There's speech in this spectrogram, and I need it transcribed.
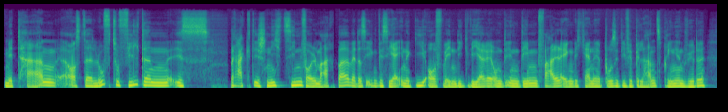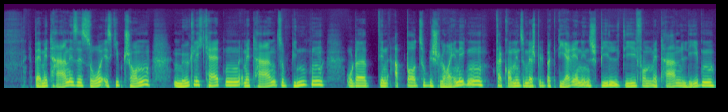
Methan aus der Luft zu filtern, ist praktisch nicht sinnvoll machbar, weil das irgendwie sehr energieaufwendig wäre und in dem Fall eigentlich keine positive Bilanz bringen würde. Bei Methan ist es so, es gibt schon Möglichkeiten, Methan zu binden oder den Abbau zu beschleunigen. Da kommen zum Beispiel Bakterien ins Spiel, die von Methan leben,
